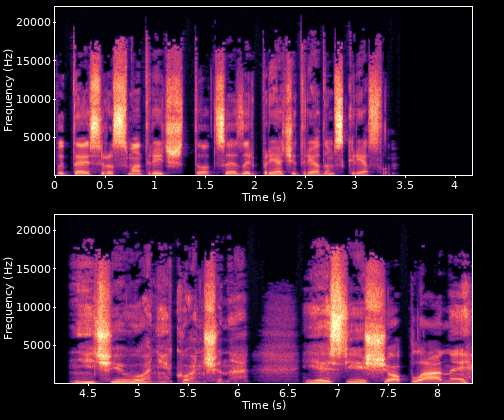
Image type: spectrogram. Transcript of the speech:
пытаясь рассмотреть, что Цезарь прячет рядом с креслом. «Ничего не кончено. Есть еще планы,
